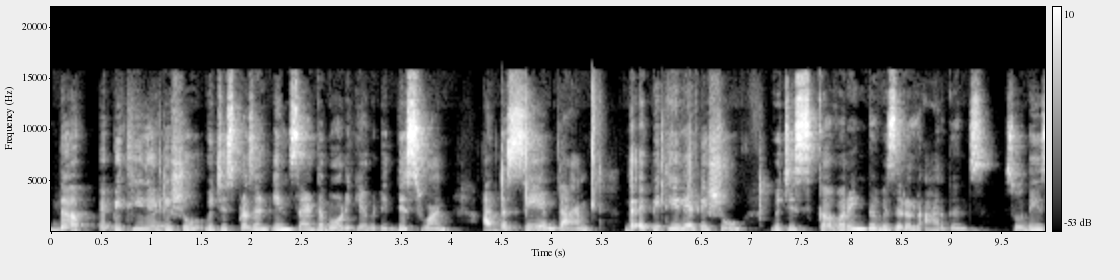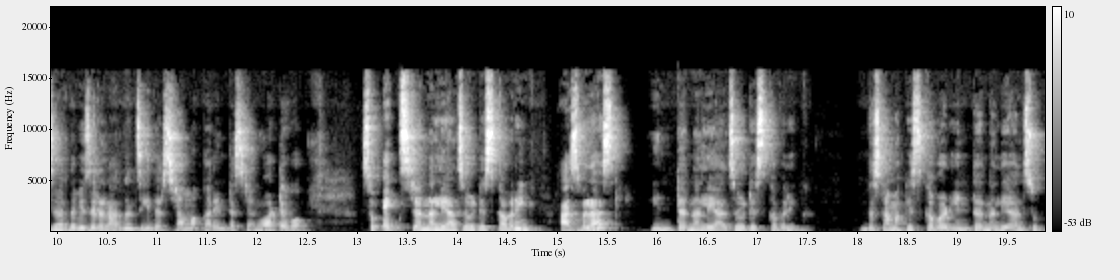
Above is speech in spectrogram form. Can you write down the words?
The epithelial tissue which is present inside the body cavity, this one at the same time the epithelial tissue which is covering the visceral organs. So these are the visceral organs either stomach or intestine whatever. So externally also it is covering as well as internally also it is covering. The stomach is covered internally also.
